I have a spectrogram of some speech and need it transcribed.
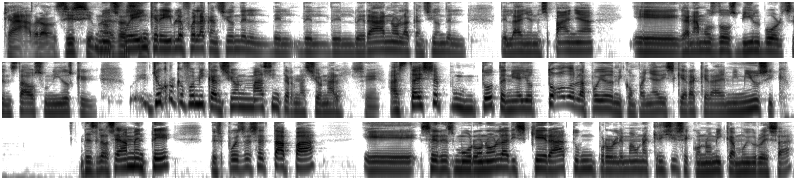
Cabroncísima. Nos fue increíble, fue la canción del, del, verano, la canción del, año en España. Eh, ganamos dos billboards en Estados Unidos, que yo creo que fue mi canción más internacional. Sí. Hasta ese punto tenía yo todo el apoyo de mi compañía disquera, que era EMI Music. Desgraciadamente, después de esa etapa, eh, se desmoronó la disquera, tuvo un problema, una crisis económica muy gruesa.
